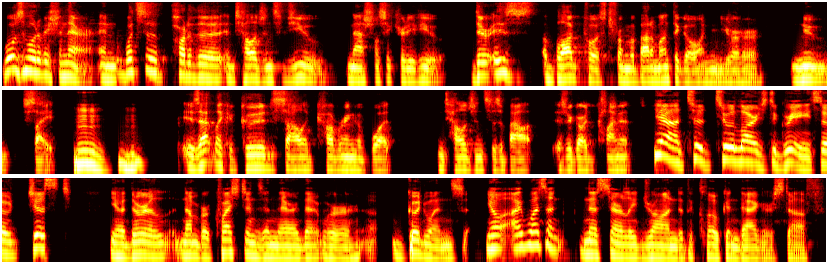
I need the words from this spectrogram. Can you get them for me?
what was the motivation there? And what's a part of the intelligence view national security view? There is a blog post from about a month ago on your new site. Mm-hmm. is that like a good solid covering of what intelligence is about as regard climate? Yeah, to to a large degree. So just you know, there were a number of questions in there that were uh, good ones. You know, I wasn't necessarily drawn to the cloak and dagger stuff.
